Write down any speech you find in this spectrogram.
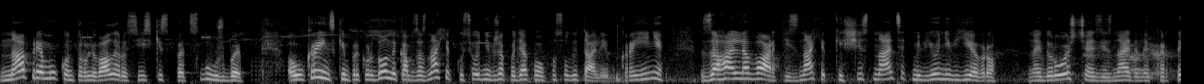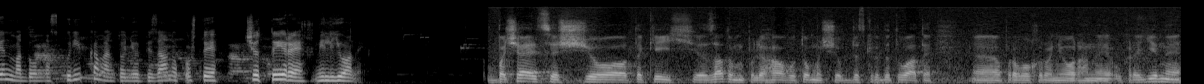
напряму контролювали російські спецслужби. Українським прикордонникам за знахідку сьогодні вже подякував посол Італії в Україні. Загальна вартість знахідки 16 мільйонів євро. Найдорожча зі знайдених картин Мадонна з куріпками Антоніо Пізану коштує 4 мільйони. Вбачається, що такий задум полягав у тому, щоб дискредитувати е, правоохоронні органи України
